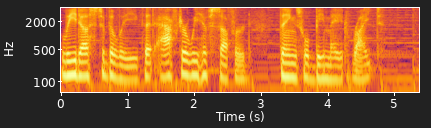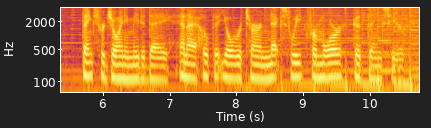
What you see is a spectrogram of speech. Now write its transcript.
lead us to believe that after we have suffered, things will be made right. Thanks for joining me today, and I hope that you'll return next week for more good things here.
